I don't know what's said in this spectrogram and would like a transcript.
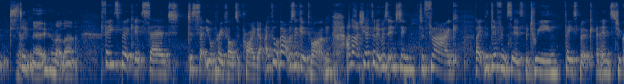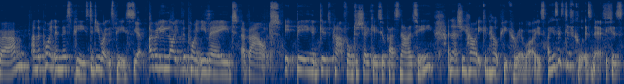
No. just Yeah. don't know about that. Facebook, it said to set your profile to private. I thought that was a good one. And actually, I thought it was interesting to flag like the differences between Facebook and Instagram. And the point in this piece, did you write this piece? Yep. I really like the point you made about it being a good platform to showcase your personality and actually how it can help you career wise. I guess it's difficult, isn't it? Because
